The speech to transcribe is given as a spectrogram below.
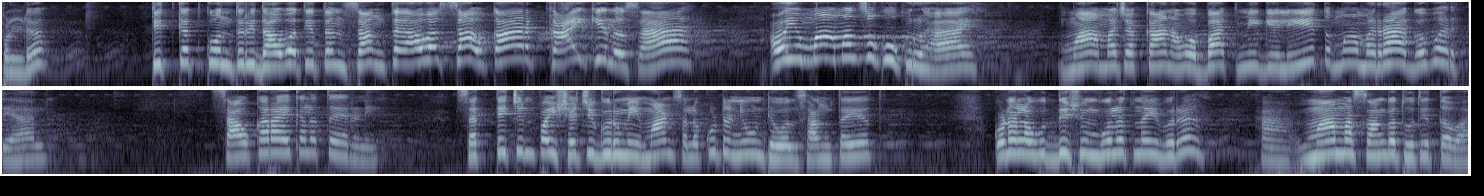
पडलं. तितक्यात कोणतरी धावत येत आणि सांगतंय आवाज सावकार काय केलं सा अहो हे मामांचं कुकरू हाय. मामाच्या कानावर बातमी गेली तर मामा राग भरत्याल सावकार ऐकायला तयार नाही. सत्तेची पैशाची गुरमी माणसाला कुठं नेऊन ठेवल सांगता येत? कोणाला उद्देशून बोलत नाही बरं? हां मामा सांगत होते तवा.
